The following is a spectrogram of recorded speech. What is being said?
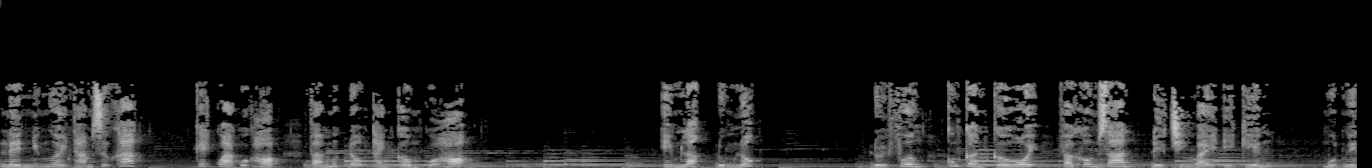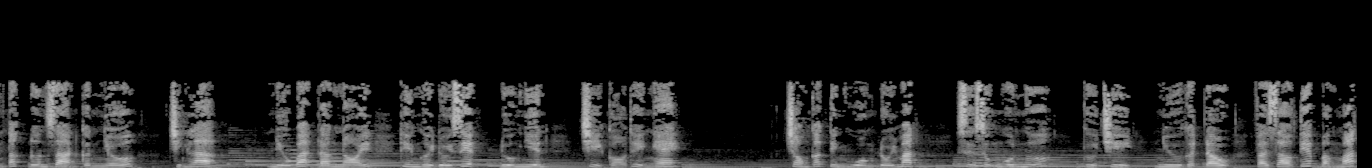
lên những người tham dự khác, kết quả cuộc họp và mức độ thành công của họ. Im lặng đúng lúc Đối phương cũng cần cơ hội và không gian để trình bày ý kiến. Một nguyên tắc đơn giản cần nhớ chính là nếu bạn đang nói thì người đối diện đương nhiên chỉ có thể nghe. Trong các tình huống đối mặt, sử dụng ngôn ngữ, cử chỉ như gật đầu và giao tiếp bằng mắt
